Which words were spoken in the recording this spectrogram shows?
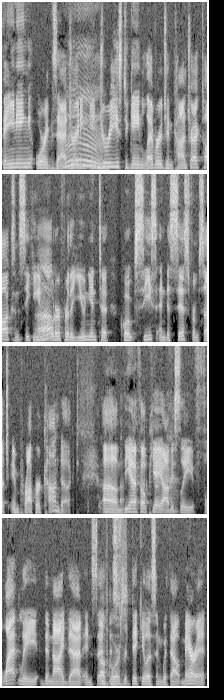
feigning or exaggerating Mm. injuries to gain leverage in contract talks and seeking an Oh. order for the union to quote cease and desist from such improper conduct. Um, the NFLPA obviously flatly denied that and said Of this course. is ridiculous and without merit.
